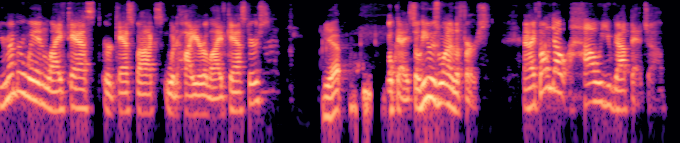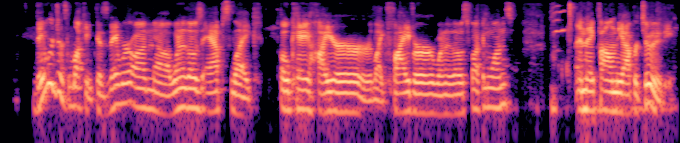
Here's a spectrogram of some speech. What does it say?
you remember when Livecast or Castbox would hire livecasters? Yep. Okay, so he was one of the first. And I found out how you got that job. They were just lucky because they were on uh, one of those apps like OK Hire or like Fiverr, one of those fucking ones. And they found the opportunity.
